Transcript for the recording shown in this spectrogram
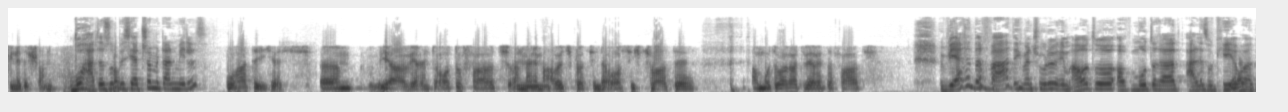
finde das schon. Wo hattest du bis jetzt schon mit deinen Mädels? Wo hatte ich es? Ähm, ja, während der Autofahrt, an meinem Arbeitsplatz in der Aussichtswarte, am Motorrad während der Fahrt. Während der Fahrt, ich meine, Entschuldigung, im Auto, auf dem Motorrad, alles okay, Ja, aber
